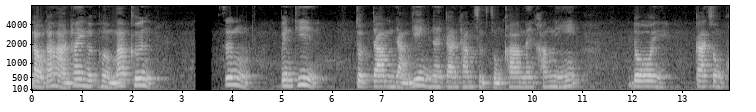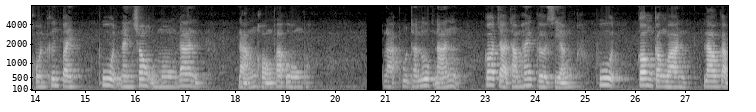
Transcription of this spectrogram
เหล่าทหารให้ฮึกเหิมมากขึ้น ซึ่งเป็นที่จดจำอย่างยิ่งในการทำศึกสงครามในครั้งนี้ โดยการส่งคนขึ้นไปพูดในช่องอุโมงค์ด้านหลังของพระองค์ พระพุทธรูปนั้น ก็จะทำให้เกิดเสียงพูดก้องกังวาน เรากับ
